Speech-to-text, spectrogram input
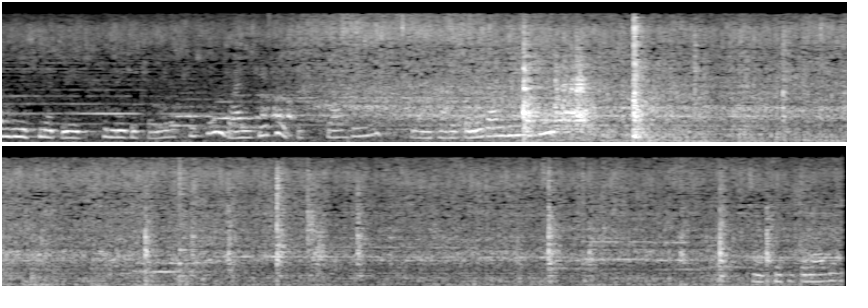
अब हम इसमें अपने हमने जो चने रखे थे डाल किए थे उसको डाल देंगे मैंने सारे चने डाल दिए थे अच्छे से चला देंगे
